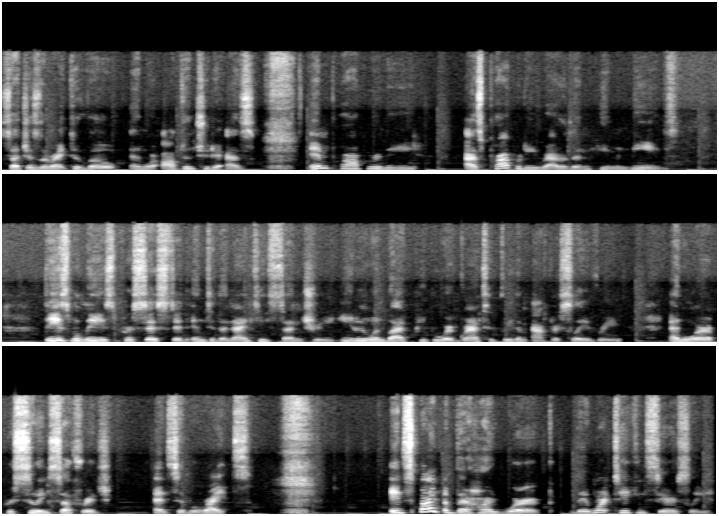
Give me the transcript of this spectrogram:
such as the right to vote, and were often treated as improperly as property rather than human beings. These beliefs persisted into the 19th century, even when black people were granted freedom after slavery and were pursuing suffrage and civil rights. In spite of their hard work, they weren't taken seriously.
